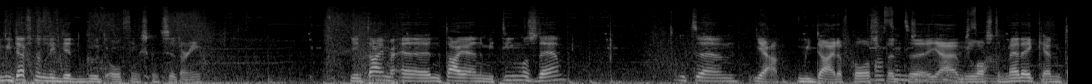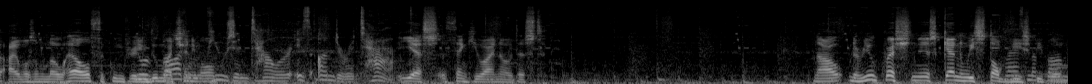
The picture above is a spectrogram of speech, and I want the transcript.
we definitely did good, all things considering. The entire uh, entire enemy team was there. And um, yeah, we died of course, but uh, yeah, we lost the medic and I was on low health. I couldn't really Your do much anymore. fusion tower is under attack. Yes, thank you. I noticed. Now, the real question is, can we stop these people?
